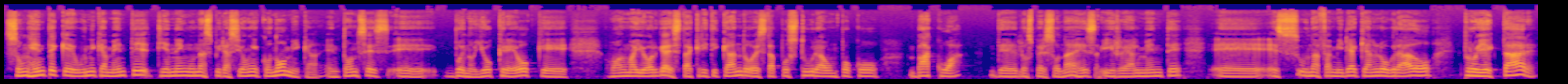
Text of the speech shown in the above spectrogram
son gente que únicamente tienen una aspiración económica. Entonces, eh, bueno, yo creo que Juan Mayorga está criticando esta postura un poco vacua de los personajes y realmente eh, es una familia que han logrado proyectar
